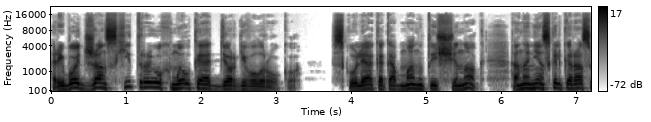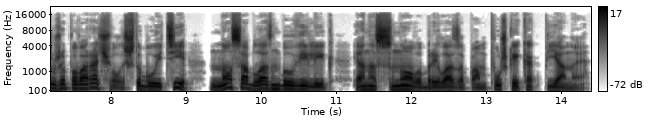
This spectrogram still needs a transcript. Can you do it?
Рябой Джан с хитрой ухмылкой отдергивал руку. Скуля, как обманутый щенок, она несколько раз уже поворачивалась, чтобы уйти, но соблазн был велик, и она снова брела за помпушкой, как пьяная.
